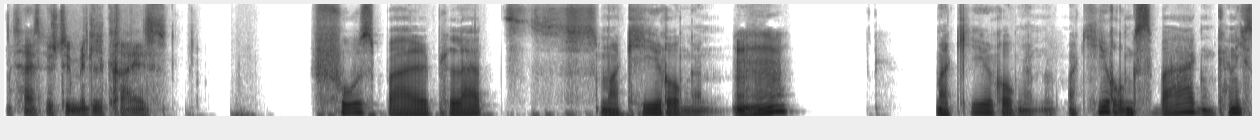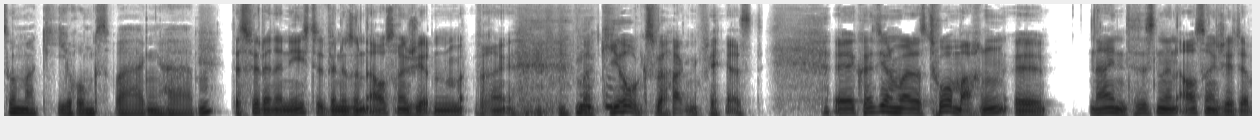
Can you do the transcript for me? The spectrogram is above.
das heißt bestimmt Mittelkreis. Fußballplatz, Markierungen. Mhm. Markierungen, Markierungswagen. Kann ich so einen Markierungswagen haben? Das wäre dann der nächste, wenn du so einen ausrangierten Ma- Markierungswagen fährst. Äh, können Sie noch mal das Tor machen? Äh, nein, das ist nur ein ausrangierter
